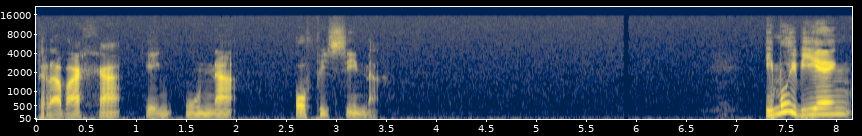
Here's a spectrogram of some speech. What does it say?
Trabaja en una oficina. Y muy bien,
